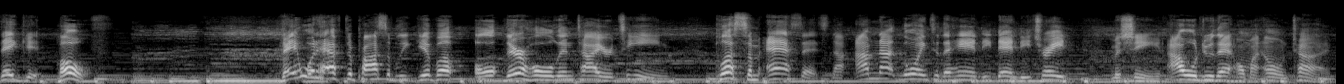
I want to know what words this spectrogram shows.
they get both? They would have to possibly give up all their whole entire team plus some assets. Now, I'm not going to the handy dandy trade machine. I will do that on my own time.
